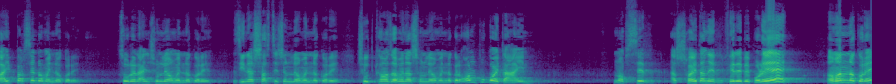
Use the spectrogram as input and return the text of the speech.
ফাইভ পার্সেন্ট অমান্য করে, চোরের আইন শুনলে অমান্য করে, জিনার শাস্তি শুনলে অমান্য করে, সুদ খাওয়া যাবে না শুনলে অমান্য করে, অল্প কয়টা আইন। নফসের আর শয়তানের ফেরেবে পড়ে, অমান্য করে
